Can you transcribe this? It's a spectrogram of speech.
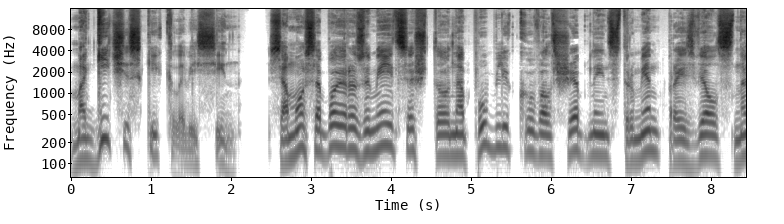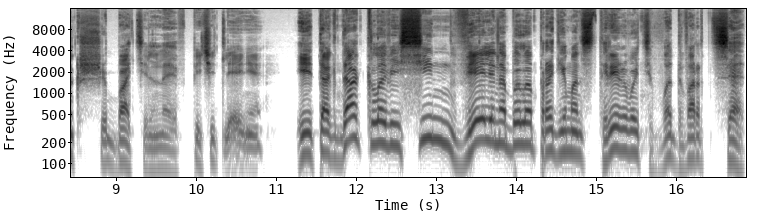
магический клавесин. Само собой разумеется, что на публику волшебный инструмент произвел сногсшибательное впечатление, и тогда клавесин велено было продемонстрировать во дворце,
